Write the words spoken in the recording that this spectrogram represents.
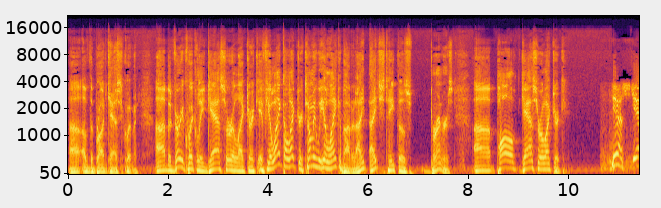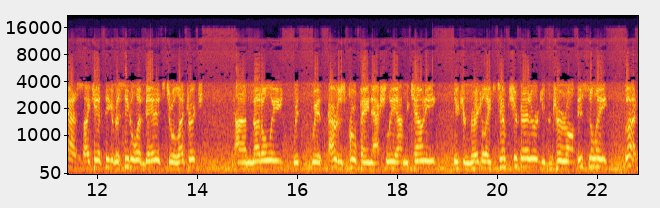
uh, of the broadcast equipment. Uh, but very quickly, gas or electric? If you like electric, tell me what you like about it. I, I just hate those burners. Uh, Paul, gas or electric? Yes, yes. I can't think of a single advantage to electric. Um, not only with with ours is propane actually out in the county, you can regulate the temperature better. You can turn it off instantly. But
